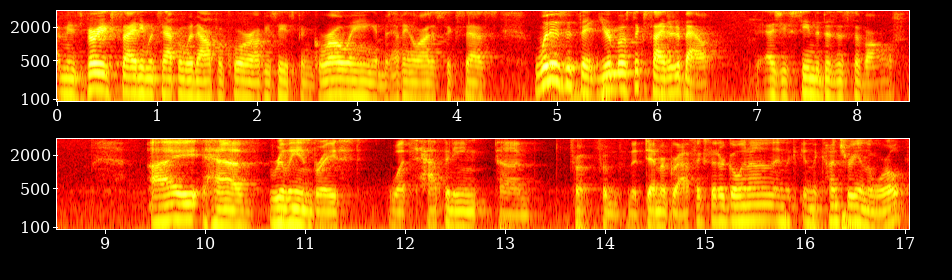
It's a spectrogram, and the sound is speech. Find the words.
I mean, it's very exciting what's happened with AlphaCore. Obviously, it's been growing and been having a lot of success. What is it that you're most excited about as you've seen the business evolve? I have really embraced what's happening um, from, from the demographics that are going on in the, in the country and the world.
